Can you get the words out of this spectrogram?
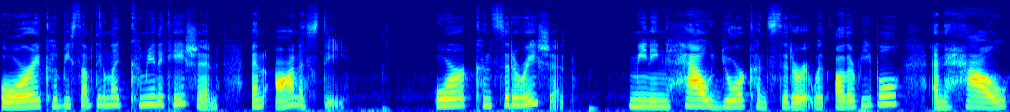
or it could be something like communication and honesty, or consideration, meaning how you're considerate with other people and how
